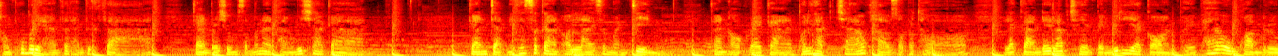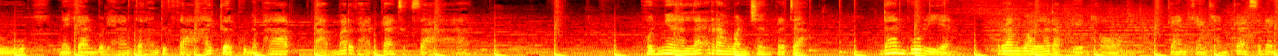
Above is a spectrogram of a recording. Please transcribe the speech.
ของผู้บริหารสถานศึกษา การประชุมสัมมนาทางวิชาการ การจัดนิทรรศการออนไลน์เสมือนจริง การออกรายการพฤหัสเช้าข่าวสพท และการได้รับเชิญเป็นวิทยากรเผยแพร่องค์ความรู้ ในการบริหารสถานศึกษาให้เกิดคุณภาพตามมาตรฐานการศึกษา ผลงานและรางวัลเชิงประจักษ์ ด้านผู้เรียน รางวัลระดับเหรียญทอง การแข่งขันการแสดง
